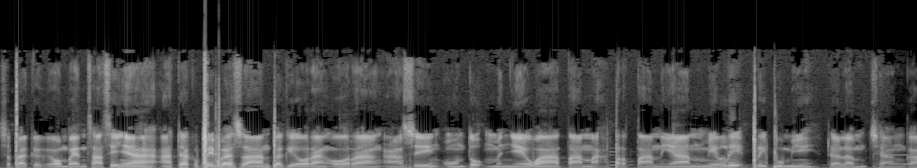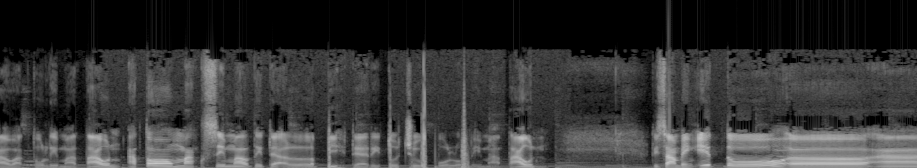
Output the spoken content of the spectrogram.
Sebagai kompensasinya, ada kebebasan bagi orang-orang asing untuk menyewa tanah pertanian milik pribumi dalam jangka waktu lima tahun atau maksimal tidak lebih dari 75 tahun. Di samping itu, eh,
